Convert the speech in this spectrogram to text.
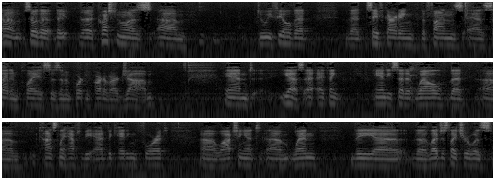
Um, so the, the, the question was, um, do we feel that that safeguarding the funds as set in place is an important part of our job? And yes, I, I think Andy said it well that um, constantly have to be advocating for it, uh, watching it. Um, when the uh, the legislature was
